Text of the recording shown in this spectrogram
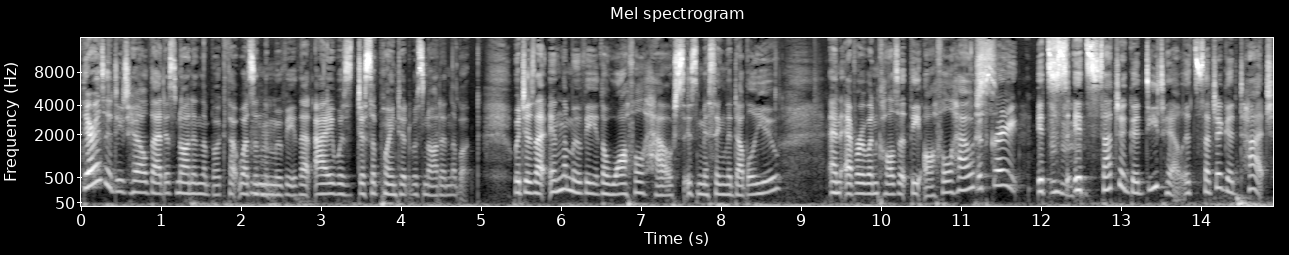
There is a detail that is not in the book that was in the mm-hmm. movie that I was disappointed was not in the book, which is that in the movie the Waffle House is missing the W, and everyone calls it the Awful House. It's great. It's mm-hmm. it's such a good detail. It's such a good touch,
